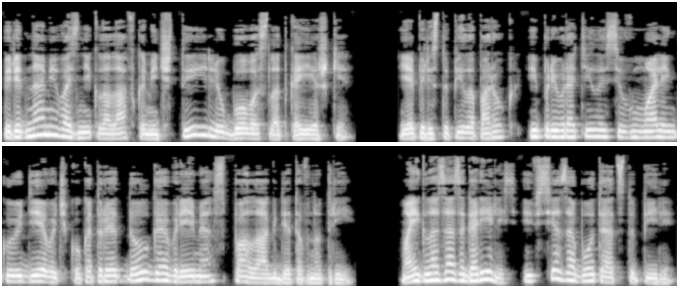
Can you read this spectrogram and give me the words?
Перед нами возникла лавка мечты любого сладкоежки. Я переступила порог и превратилась в маленькую девочку, которая долгое время спала где-то внутри. Мои глаза загорелись, и все заботы отступили.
